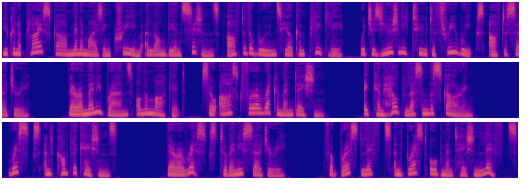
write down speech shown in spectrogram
You can apply scar minimizing cream along the incisions after the wounds heal completely, which is usually 2 to 3 weeks after surgery. There are many brands on the market, so ask for a recommendation. It can help lessen the scarring. Risks and complications. There are risks to any surgery. For breast lifts and breast augmentation lifts,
